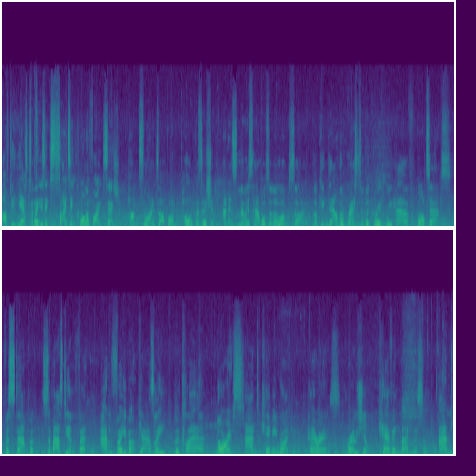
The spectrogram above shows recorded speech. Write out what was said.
after yesterday's exciting qualifying session. Hunt lines up on pole position, and it's Lewis Hamilton alongside. Looking down the rest of the grid, we have Bottas, Verstappen, Sebastian Vettel, and Faber, Gasly, Leclerc, Norris, and Kimi Raikkonen, Perez, Grosjean, Kevin Magnussen, and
